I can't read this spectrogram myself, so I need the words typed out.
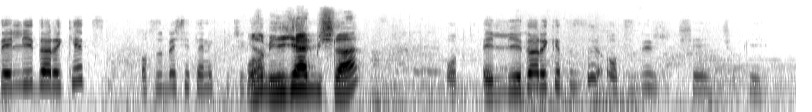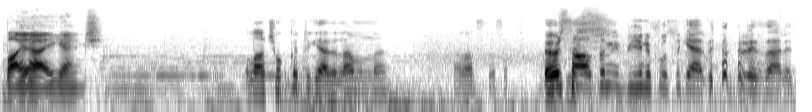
%57 hareket, 35 yetenek gücü geldi. Oğlum iyi gelmiş lan. O 57 hareket hızı, 31 şey çok iyi. Bayağı iyi gelmiş. Ulan çok kötü geldi lan bunlar. Anasını satayım. Örs aldım, büyü nüfusu geldi. Rezalet.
